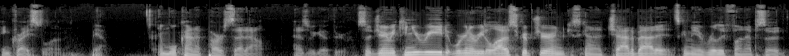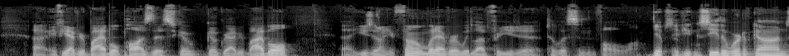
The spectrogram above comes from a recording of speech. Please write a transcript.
in Christ alone. Yeah. And we'll kind of parse that out as we go through. So, Jeremy, can you read? We're going to read a lot of scripture and just kind of chat about it. It's going to be a really fun episode. Uh, if you have your Bible, pause this. Go go grab your Bible. Uh, use it on your phone, whatever. We'd love for you to, to listen and follow along. Yep. If you can see the Word of God,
